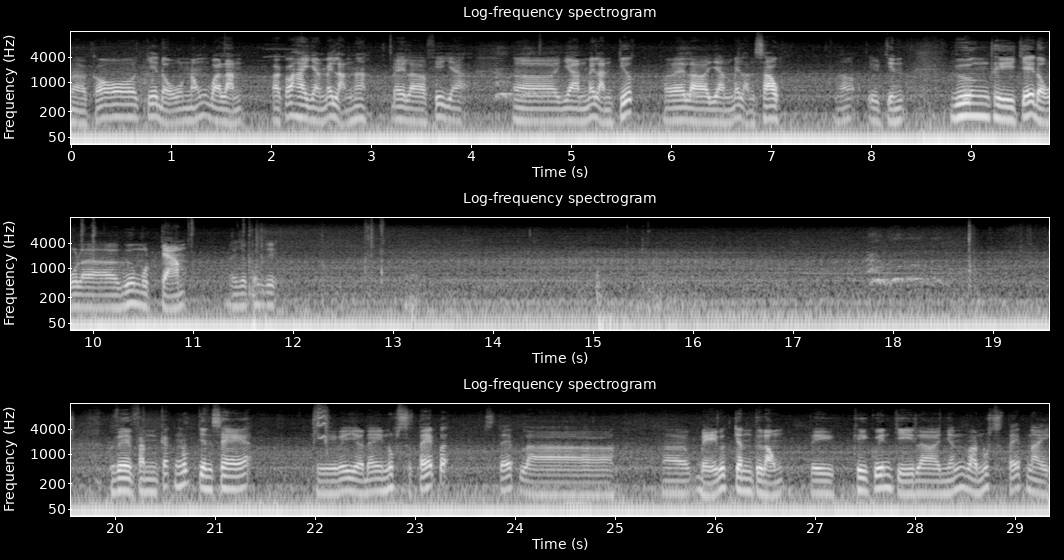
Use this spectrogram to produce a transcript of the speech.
là có chế độ nóng và lạnh và có hai dàn máy lạnh ha. Đây là phía dàn, uh, ờ, dàn máy lạnh trước và đây là dàn máy lạnh sau. Đó điều chỉnh. Gương thì chế độ là gương một chạm để cho quý anh chị. Về phần các nút trên xe thì bây giờ đây nút step á step là à, bẻ bước chân tự động. Thì khi quý anh chị là nhấn vào nút step này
